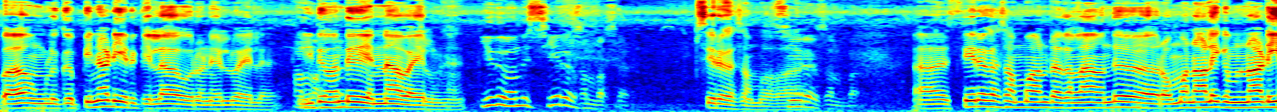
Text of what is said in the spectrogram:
இப்போ உங்களுக்கு பின்னாடி இருக்குல்ல ஒரு நெல் வயல். இது வந்து என்ன வயலுங்க? இது வந்து சீரக சம்பா சார். சீரக சம்பவா? சீரக சம்பா. சீரக சம்பான்றதெல்லாம் வந்து ரொம்ப நாளைக்கு முன்னாடி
